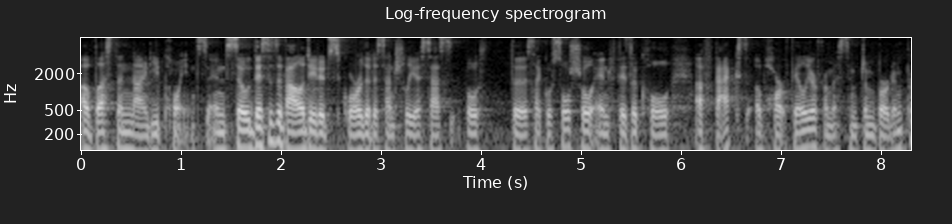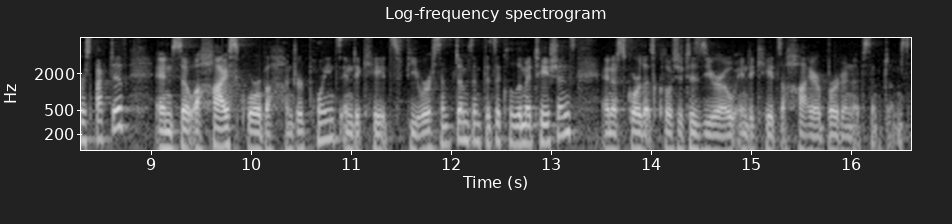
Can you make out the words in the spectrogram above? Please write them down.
of less than 90 points. And so this is a validated score that essentially assesses both the psychosocial and physical effects of heart failure from a symptom burden perspective. And so a high score of 100 points indicates fewer symptoms and physical limitations, and a score that's closer to zero indicates a higher burden of symptoms.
